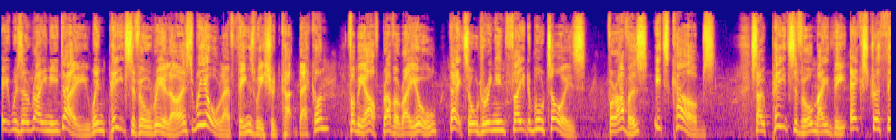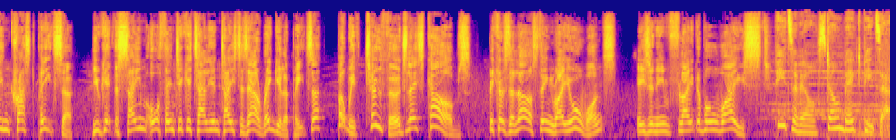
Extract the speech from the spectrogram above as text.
It was a rainy day when Pizzaville realised we all have things we should cut back on. For me half brother Raoul, that's ordering inflatable toys. For others, it's carbs. So Pizzaville made the extra thin crust pizza. You get the same authentic Italian taste as our regular pizza, but with two thirds less carbs. Because the last thing Raoul wants is an inflatable waist. Pizzaville Stone Baked Pizza.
